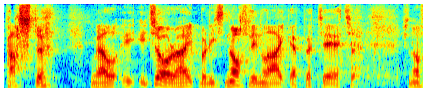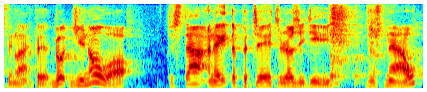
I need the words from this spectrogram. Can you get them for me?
pasta, well, it's all right, but it's nothing like a potato. It's nothing like a potato. But do you know what? To start and eat the potato as it is, just now,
